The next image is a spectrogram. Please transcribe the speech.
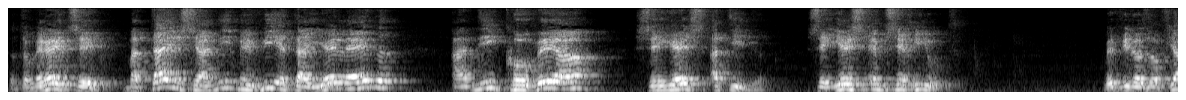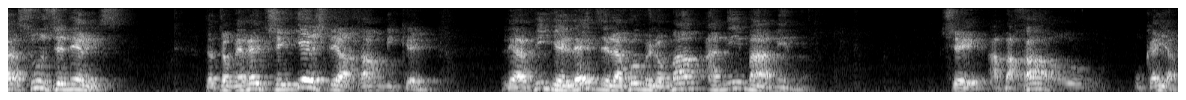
זאת אומרת שמתי שאני מביא את הילד, אני קובע שיש עתיד, שיש המשכיות. בפילוסופיה סוס ג'נריס. זאת אומרת שיש לאחר מכן. להביא ילד זה לבוא ולומר אני מאמין שהמחר הוא, הוא קיים,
